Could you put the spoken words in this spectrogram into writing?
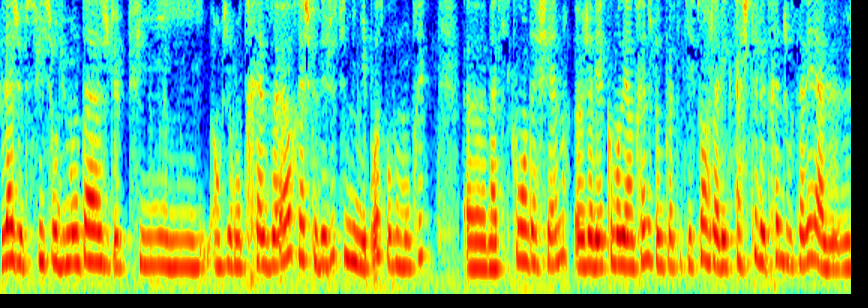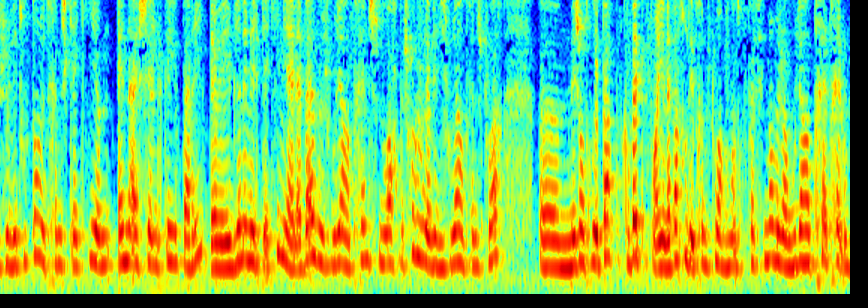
Là je suis sur du montage depuis environ 13h. Là je faisais juste une mini pause pour vous montrer euh, ma petite commande H&M. J'avais commandé un trench, donc pour la petite histoire j'avais acheté le trench, vous savez là, je l'ai tout le temps, le trench kaki euh, NHLT Paris. J'avais bien aimé le kaki mais à la base je voulais un trench noir. Bah, je crois que je vous l'avais dit, je voulais un trench noir. Euh, mais j'en trouvais pas parce qu'en fait, enfin il y en a partout des trench noirs, on en trouve facilement, mais j'en voulais un très très long.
